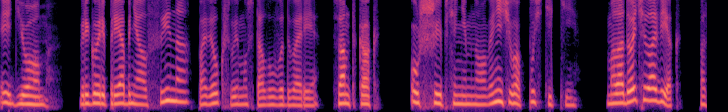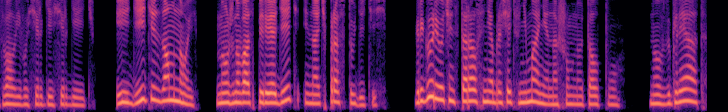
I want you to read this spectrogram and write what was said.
Идем». Григорий приобнял сына, повел к своему столу во дворе. «Сам-то как?» Ушибся немного, ничего, пустяки. Молодой человек, позвал его Сергей Сергеевич. Идите за мной. Нужно вас переодеть, иначе простудитесь. Григорий очень старался не обращать внимания на шумную толпу, но взгляд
